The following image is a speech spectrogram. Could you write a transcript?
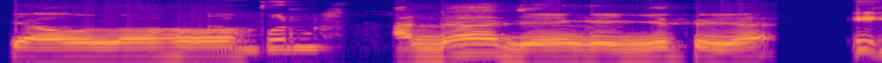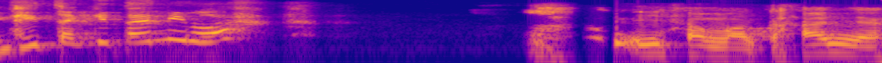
ya Allah Ampun. ada aja yang kayak gitu ya Eh, Kita-kita nih lah. iya makanya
